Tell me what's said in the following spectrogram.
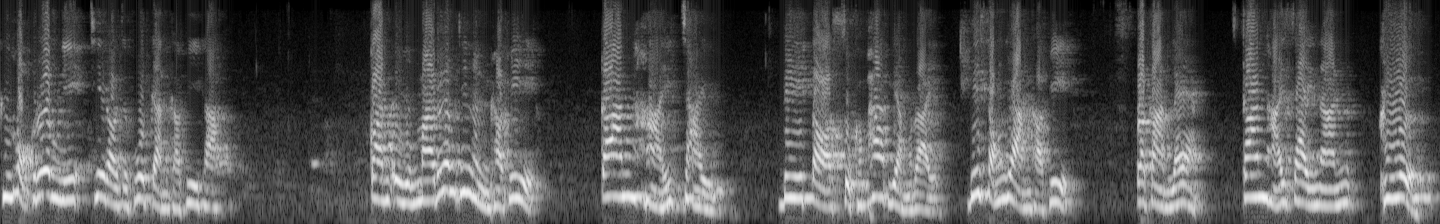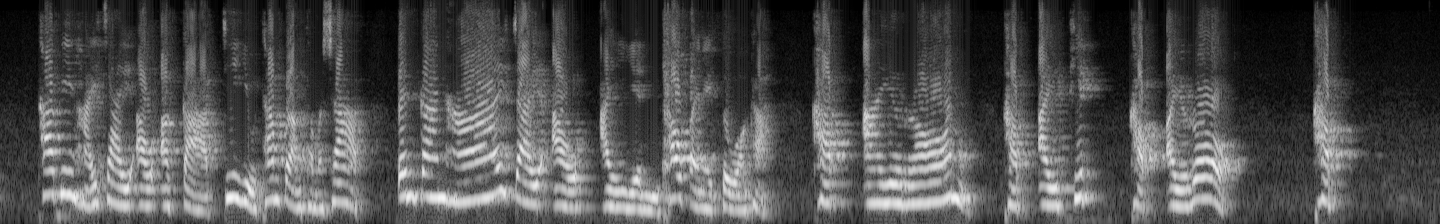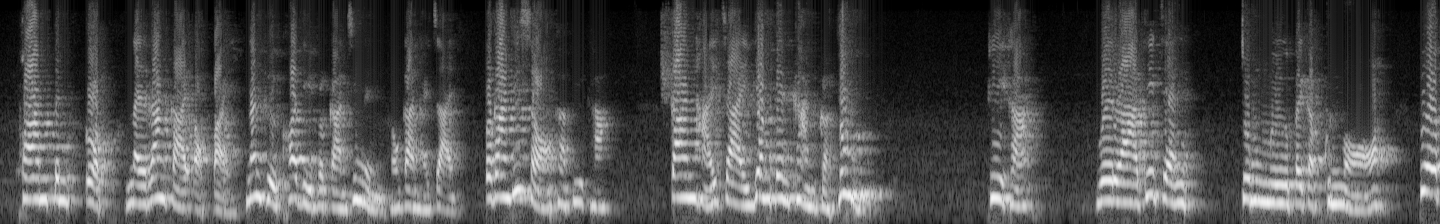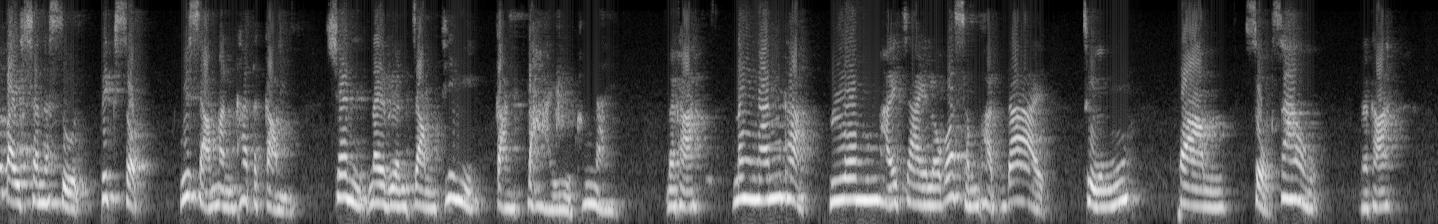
คือหกเรื่องนี้ที่เราจะพูดกันค่ะพี่คะ ก่อนอื่นมาเรื่องที่หนึ่งค่ะพี่ การหายใจดีต่อสุขภาพอย่างไรมีสองอย่างค่ะพี่ ประการแรก การหายใจนั้นคือ ถ้าพี่หายใจเอาอากาศที่อยู่ท่ามกลางธรรมชาติ เป็นการหายใจเอาไอเย็นเข้าไปในตัวค่ะ ขับไอร้อน ขับไอพิษ ขับไอโรค ขับความเป็นกรดในร่างกายออกไป นั่นคือข้อดีประการที่หนึ่งของการหายใจ ประการที่สองค่ะพี่คะการหายใจยังเป็นการกระตุ้น พี่คะเวลาที่แจงจุงมือไปกับคุณหมอ เพื่อไปชนสูตรพลิกศพ วิสามันฆาตกรรม เช่น ในเรือนจำที่มีการตายอยู่ข้างในนะคะ ในนั้นค่ะ ลมหายใจเราก็สัมผัสได้ถึงความโศกเศร้านะคะ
